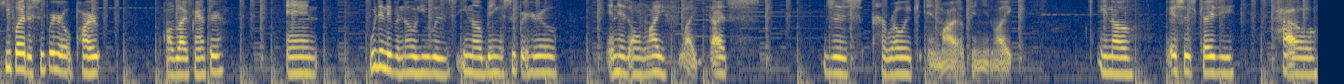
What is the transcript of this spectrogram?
he played a superhero part on Black Panther and we didn't even know he was, you know, being a superhero in his own life. Like that's just heroic in my opinion. Like, you know, it's just crazy how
